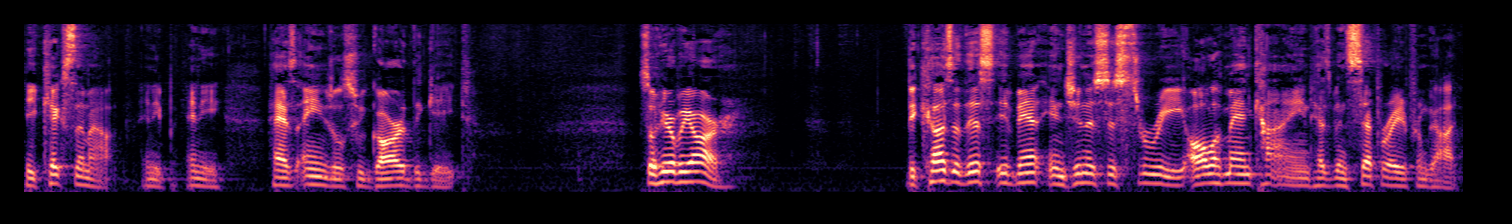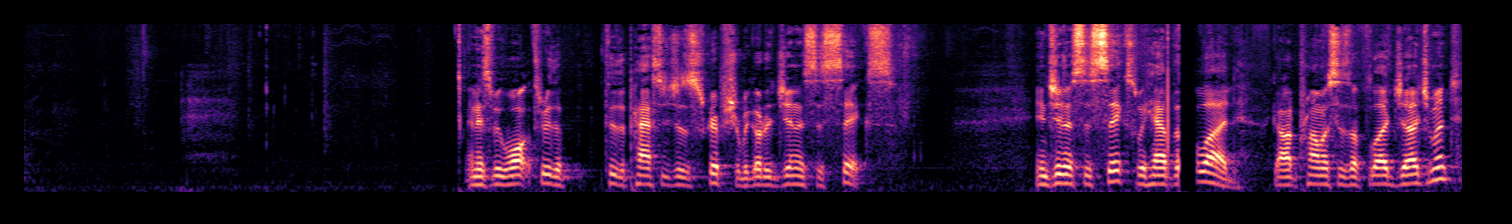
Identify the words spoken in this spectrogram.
He kicks them out, and he, and he has angels who guard the gate. So here we are. Because of this event in Genesis 3, all of mankind has been separated from God. And as we walk through the, through the passages of Scripture, we go to Genesis 6. In Genesis 6, we have the flood. God promises a flood judgment.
